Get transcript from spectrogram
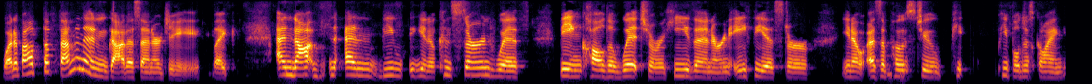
what about the feminine goddess energy? Like and not and be you know concerned with being called a witch or a heathen or an atheist or you know as mm-hmm. opposed to pe- people just going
